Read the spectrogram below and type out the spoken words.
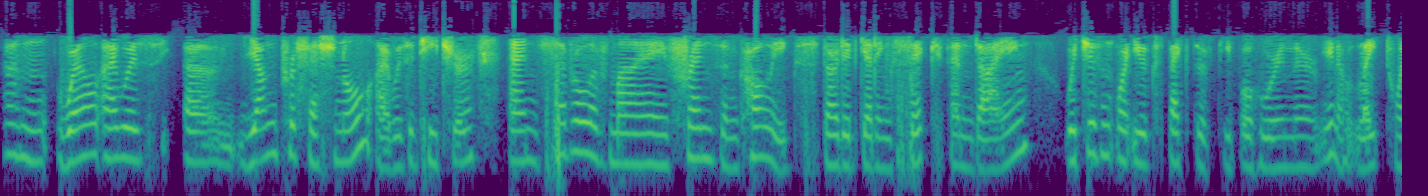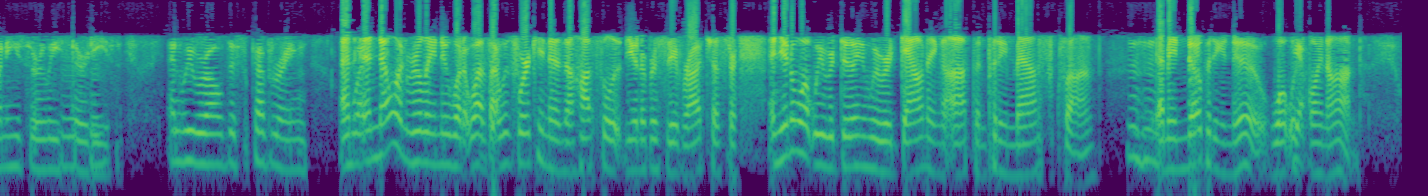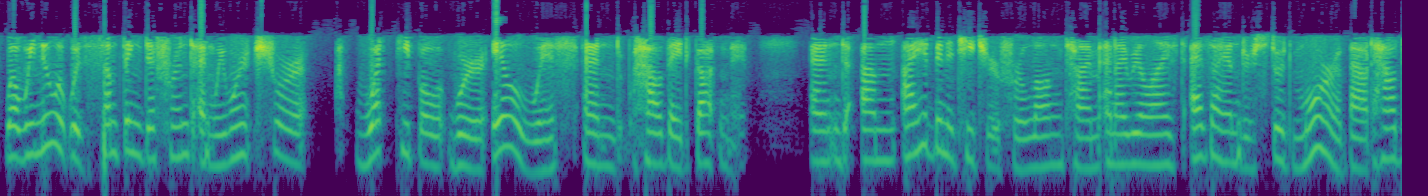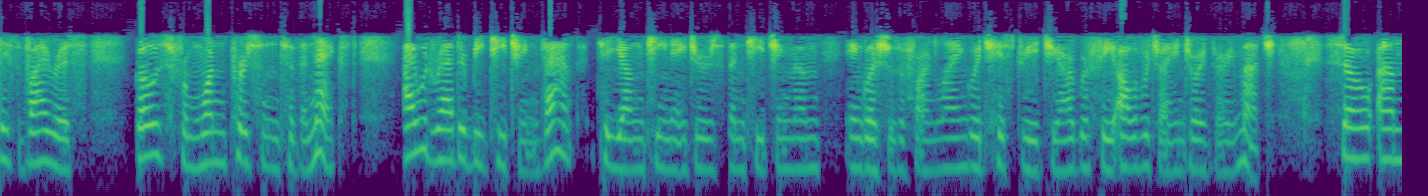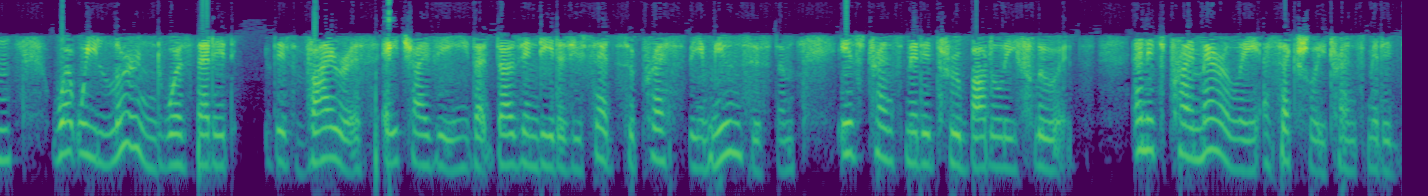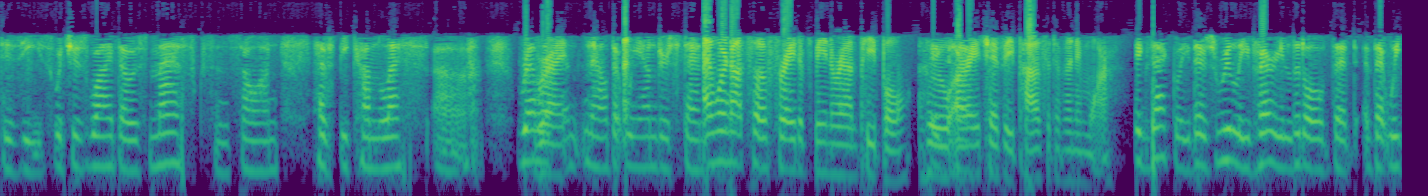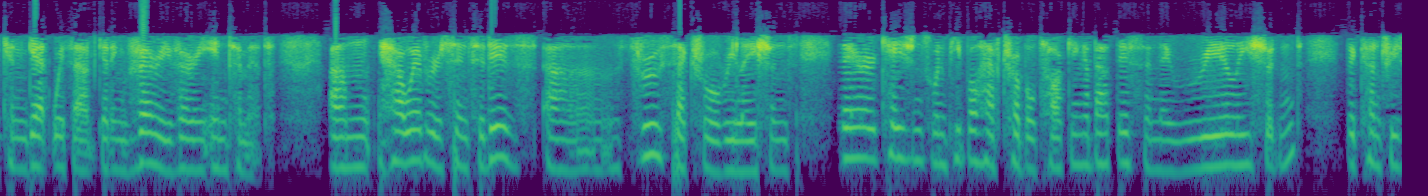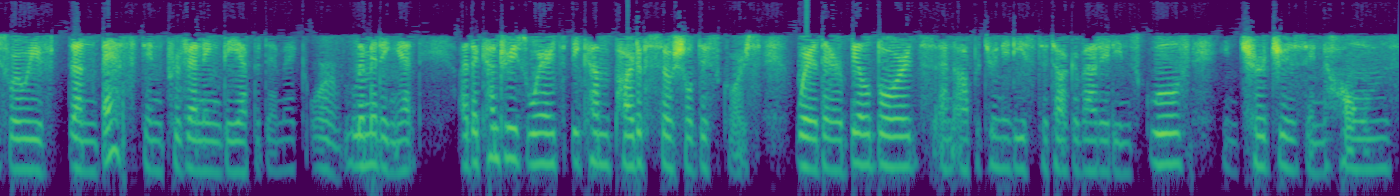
Um, well, I was a young professional. I was a teacher, and several of my friends and colleagues started getting sick and dying, which isn't what you expect of people who are in their, you know, late 20s, early mm-hmm. 30s. And we were all discovering and what? and no one really knew what it was. I was working in a hospital at the University of Rochester, and you know what we were doing? We were gowning up and putting masks on. Mm-hmm. I mean, nobody knew what was yeah. going on. Well, we knew it was something different, and we weren't sure what people were ill with and how they'd gotten it. And um, I had been a teacher for a long time, and I realized as I understood more about how this virus goes from one person to the next, I would rather be teaching that to young teenagers than teaching them English as a foreign language, history, geography, all of which I enjoyed very much. So um, what we learned was that it this virus, HIV, that does indeed, as you said, suppress the immune system, is transmitted through bodily fluids. And it's primarily a sexually transmitted disease, which is why those masks and so on have become less uh, relevant right. now that we understand. And we're not so afraid of being around people who exactly. are HIV positive anymore. Exactly. There's really very little that that we can get without getting very, very intimate. Um, however, since it is uh, through sexual relations, there are occasions when people have trouble talking about this, and they really shouldn't. The countries where we've done best in preventing the epidemic or limiting it are the countries where it's become part of social discourse, where there are billboards and opportunities to talk about it in schools, in churches, in homes,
